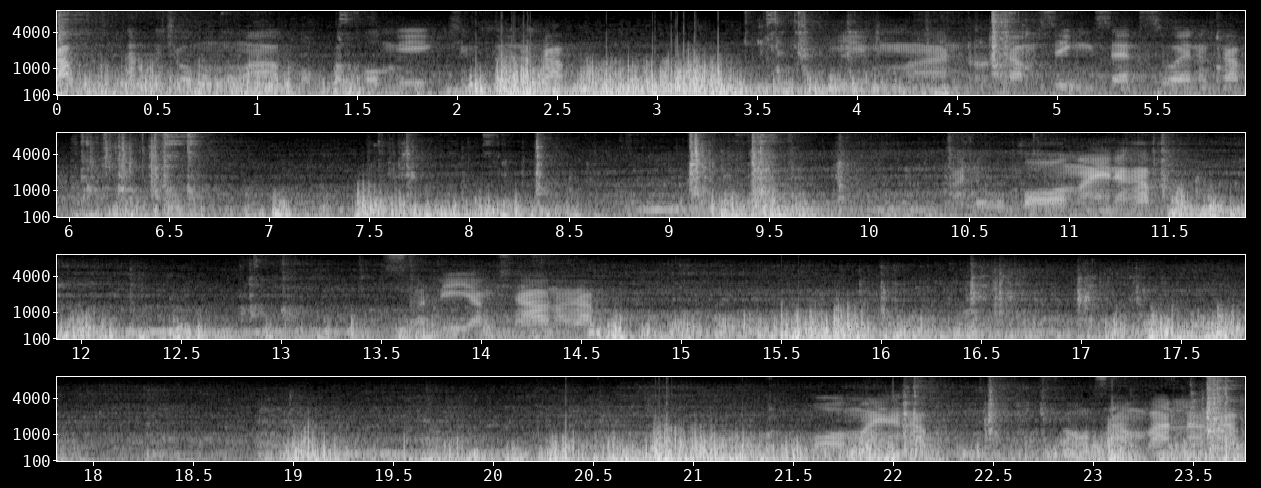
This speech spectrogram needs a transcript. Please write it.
ครับท่านผู้ชมมาพบกับผมอีกเช่นเคยนะครับทีมงานรถดำซิ่งแสนสวยนะครับ มาดูบอใหม่นะครับ สวัสดียามเช้านะครับอใหม่นะครับสองสามวันแล้วนะครับ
